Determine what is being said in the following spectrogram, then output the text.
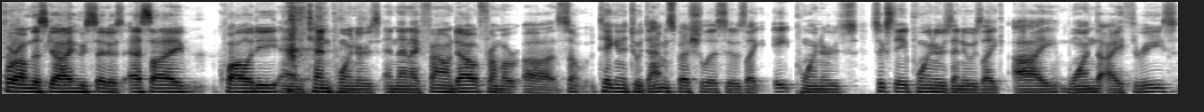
from this guy who said it was SI quality and ten pointers, and then I found out from a uh, some taking it to a diamond specialist, it was like eight pointers, six to eight pointers, and it was like I one to I threes.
